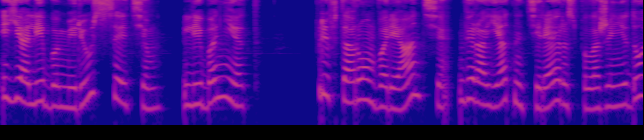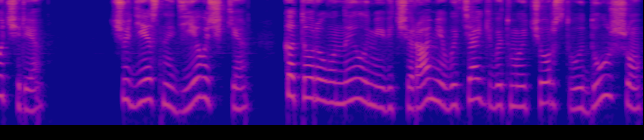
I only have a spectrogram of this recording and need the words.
Я либо мирюсь с этим, либо нет. При втором варианте, вероятно, теряю расположение дочери. Чудесной девочки, которая унылыми вечерами вытягивает мою черствую душу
